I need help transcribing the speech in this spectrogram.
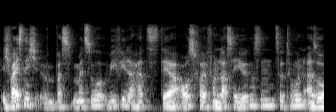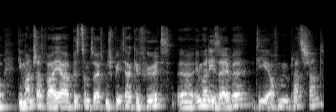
Ich weiß nicht, was meinst du, wie viel hat der Ausfall von Lasse Jürgensen zu tun? Also die Mannschaft war ja bis zum 12. Spieltag gefühlt äh, immer dieselbe, die auf dem Platz stand.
